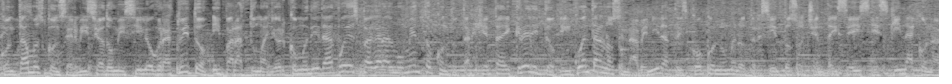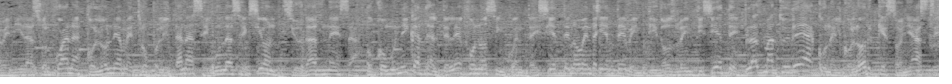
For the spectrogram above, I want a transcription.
Contamos con servicio a domicilio gratuito y para tu mayor comodidad puedes pagar al momento con tu tarjeta de crédito. Encuéntranos en Avenida Texcoco número 386, esquina con Avenida Sor Juana, Colonia Metropolitana, segunda sección, Ciudad Neza. O comunícate al teléfono 5797-2227. Plasma tu idea con el color que soñaste.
